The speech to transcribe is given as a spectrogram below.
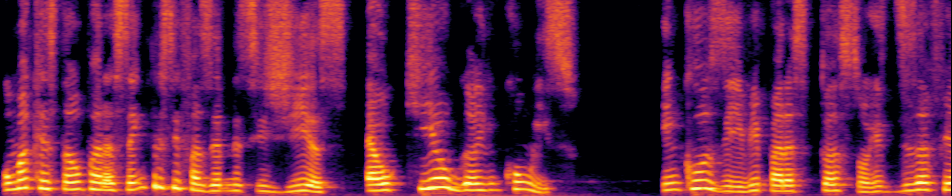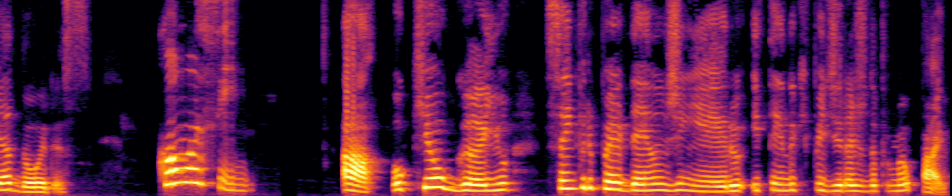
Uma questão para sempre se fazer nesses dias é o que eu ganho com isso, inclusive para situações desafiadoras. Como assim? Ah, o que eu ganho sempre perdendo dinheiro e tendo que pedir ajuda para o meu pai.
